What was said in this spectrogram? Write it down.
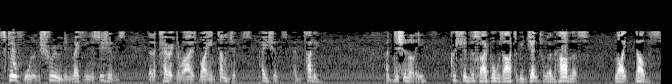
skillful and shrewd in making decisions that are characterized by intelligence, patience, and cunning. Additionally, Christian disciples are to be gentle and harmless, like doves.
